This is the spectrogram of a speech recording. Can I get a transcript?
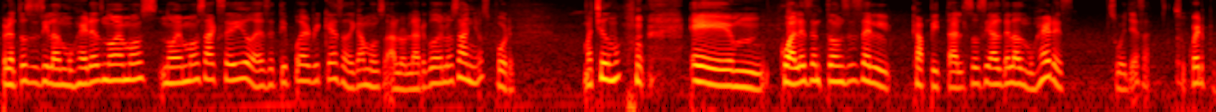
Pero entonces si las mujeres no hemos, no hemos accedido a ese tipo de riqueza, digamos, a lo largo de los años, por machismo, em, ¿cuál es entonces el capital social de las mujeres? Su belleza, su cuerpo,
